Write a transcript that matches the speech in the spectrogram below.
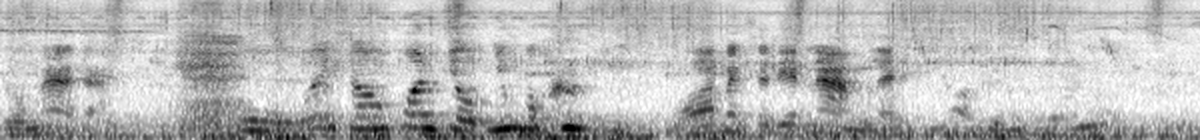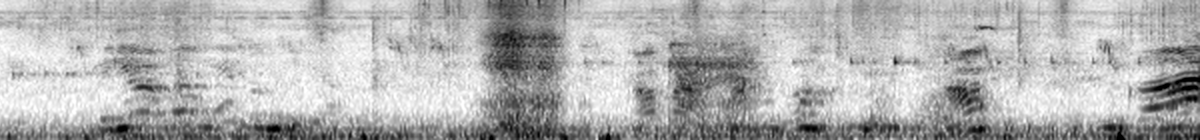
โดมมากอะ โอ้ยสองคนจบยังบ่คือ เพราะว่ามันจะเด็ดน้ำเลย ไปเยอะเบิ่งแม่มึงเดียว เอาปากนะเอา ก็ำ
